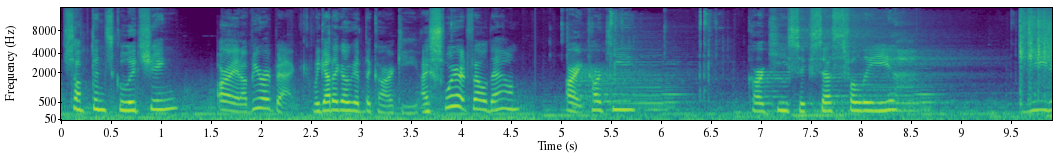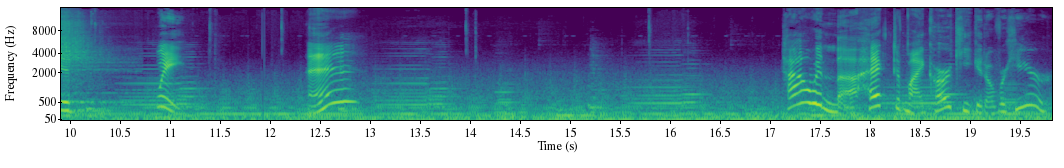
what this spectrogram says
Something's glitching. Alright, I'll be right back. We gotta go get the car key. I swear it fell down. Alright, car key. Car key successfully... Yeeted. In the heck did my car key get over here?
